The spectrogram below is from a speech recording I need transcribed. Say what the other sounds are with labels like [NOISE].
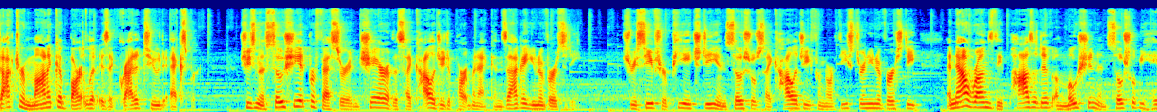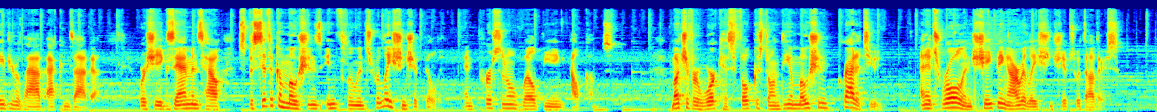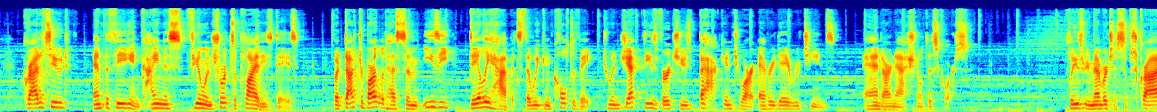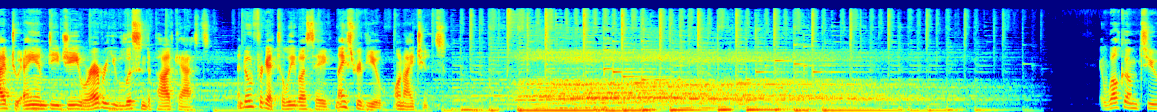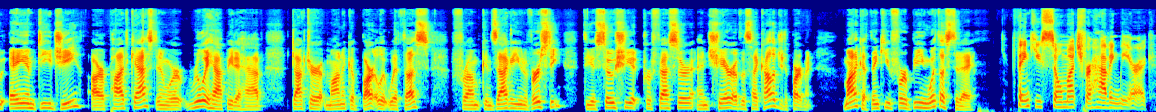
Dr. Monica Bartlett is a gratitude expert. She's an associate professor and chair of the psychology department at Gonzaga University. She received her PhD in social psychology from Northeastern University and now runs the Positive Emotion and Social Behavior Lab at Gonzaga, where she examines how specific emotions influence relationship building and personal well being outcomes. Much of her work has focused on the emotion gratitude and its role in shaping our relationships with others. Gratitude, empathy, and kindness feel in short supply these days, but Dr. Bartlett has some easy daily habits that we can cultivate to inject these virtues back into our everyday routines and our national discourse. Please remember to subscribe to AMDG wherever you listen to podcasts, and don't forget to leave us a nice review on iTunes. Welcome to AMDG, our podcast, and we're really happy to have Dr. Monica Bartlett with us from Gonzaga University, the Associate Professor and Chair of the Psychology Department. Monica, thank you for being with us today. Thank you so much for having me, Eric.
